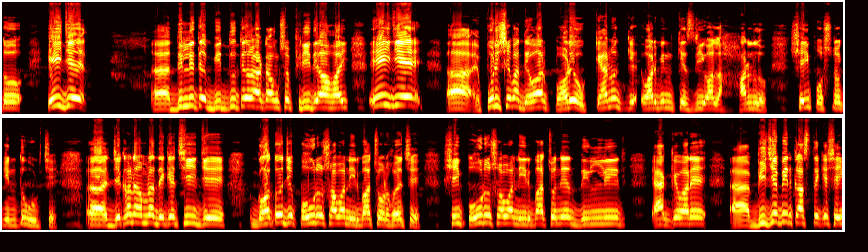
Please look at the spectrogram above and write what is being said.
তো এই যে দিল্লিতে বিদ্যুতের একটা অংশ ফ্রি দেওয়া হয়, এই যে পরিষেবা দেওয়ার পরেও কেন অরবিন্দ কেজরিওয়াল হারলো, সেই প্রশ্ন কিন্তু উঠছে। যেখানে আমরা দেখেছি যে, গত যে পৌরসভা নির্বাচন হয়েছে, সেই পৌরসভা নির্বাচনে দিল্লির একেবারে বিজেপির কাছ থেকে সেই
